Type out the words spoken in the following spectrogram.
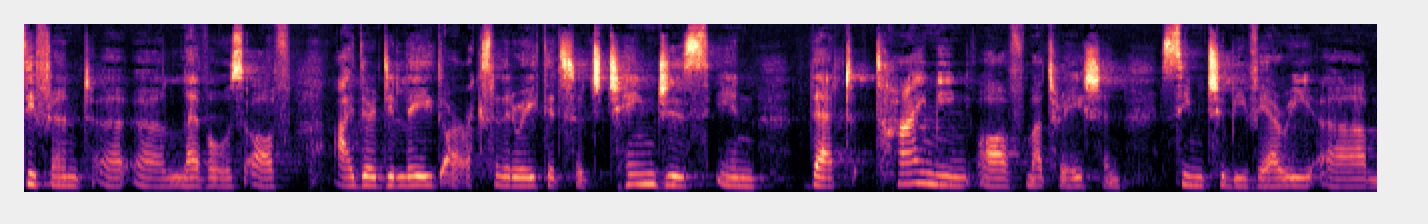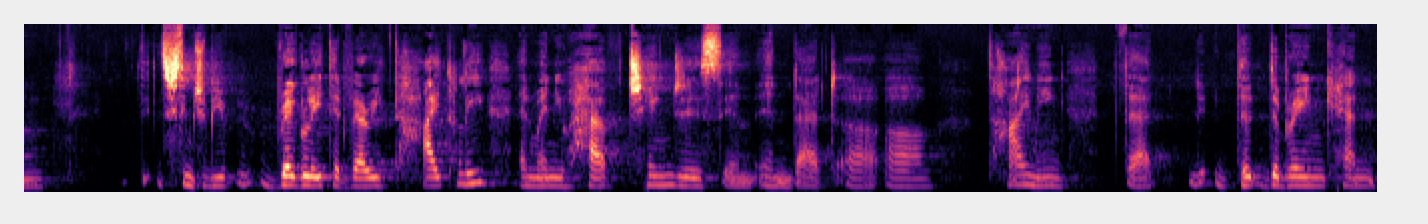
different uh, uh, levels of either delayed or accelerated such changes in that timing of maturation seem to be very um, seem to be regulated very tightly. And when you have changes in, in that uh, uh, timing that the, the brain can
